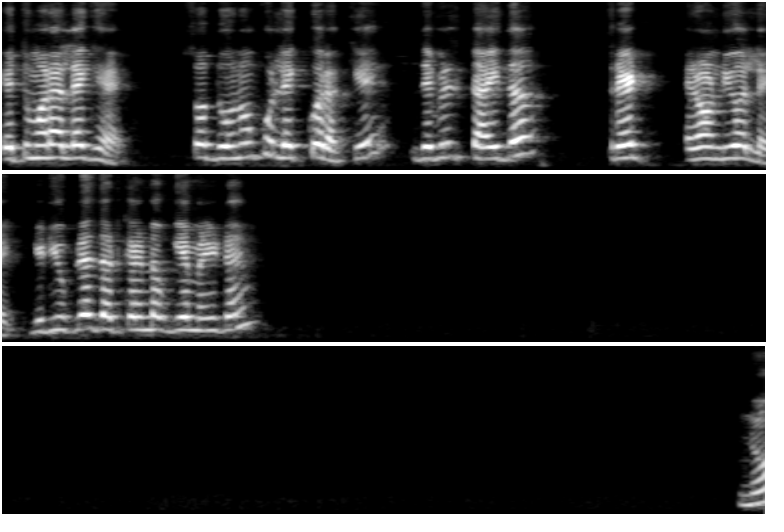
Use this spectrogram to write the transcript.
ये तुम्हारा लेग है। सो so, दोनों को लेग को रख के they will tie the thread around your leg did you play that kind of game any time no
